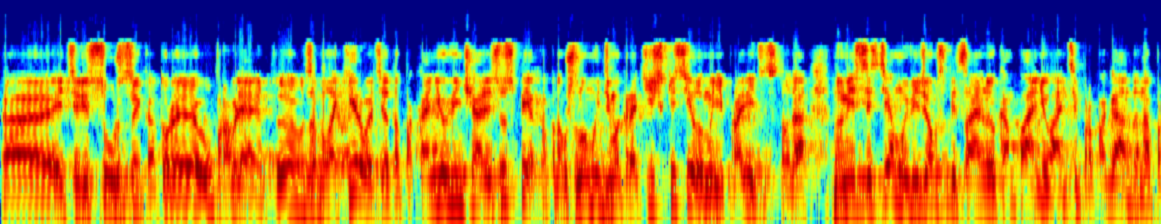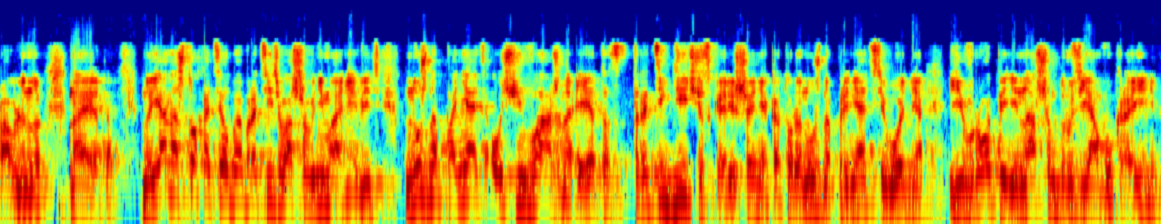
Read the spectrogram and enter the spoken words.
э, эти ресурсы, которые управляют, э, заблокировать это, пока не увенчались успехом. Потому что ну, мы демократические силы, мы не правительство, да? но вместе с тем мы ведем специальную кампанию антипропаганды, направленную направленную на это. Но я на что хотел бы обратить ваше внимание. Ведь нужно понять очень важно, и это стратегическое решение, которое нужно принять сегодня Европе и нашим друзьям в Украине.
